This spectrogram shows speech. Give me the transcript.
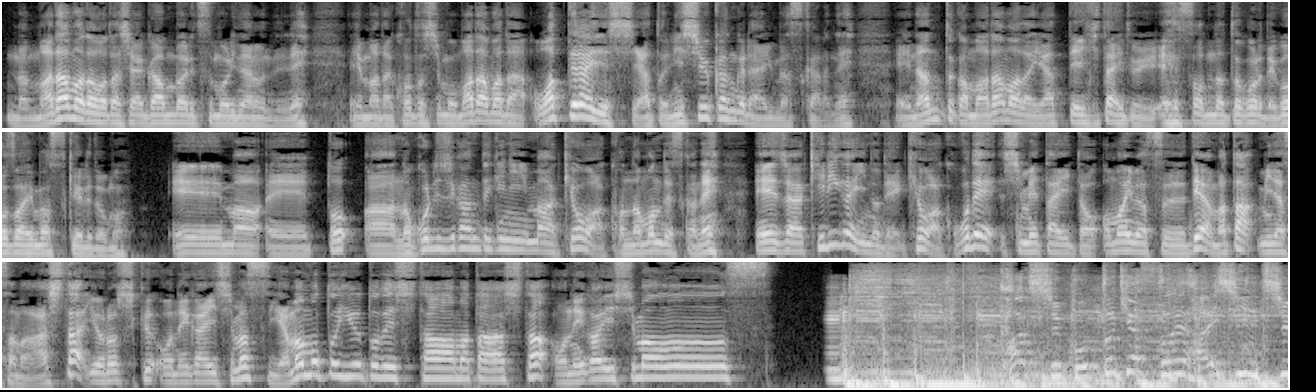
まあまだまだ私は頑張るつもりなのでね、えー、まだ今年もまだまだ終わってないですし、あと2週間ぐらいありますからね、えー、なんとかまだまだやっていきたいという、えー、そんなところでございますけれども。えー、まあ、えー、っと、あ、残り時間的に、まあ今日はこんなもんですかね。えー、じゃあ、キリがいいので、今日はここで締めたいと思います。ではまた皆様明日よろしくお願いします。山本優斗でした。また明日お願いします。各種ポッドキャストで配信中。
